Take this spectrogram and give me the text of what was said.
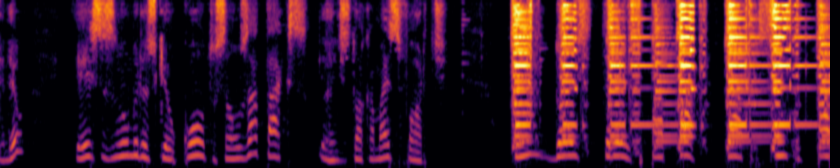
Entendeu? Esses números que eu conto são os ataques, que a gente toca mais forte. Um, dois, três, pá. Quatro, cinco, pá.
